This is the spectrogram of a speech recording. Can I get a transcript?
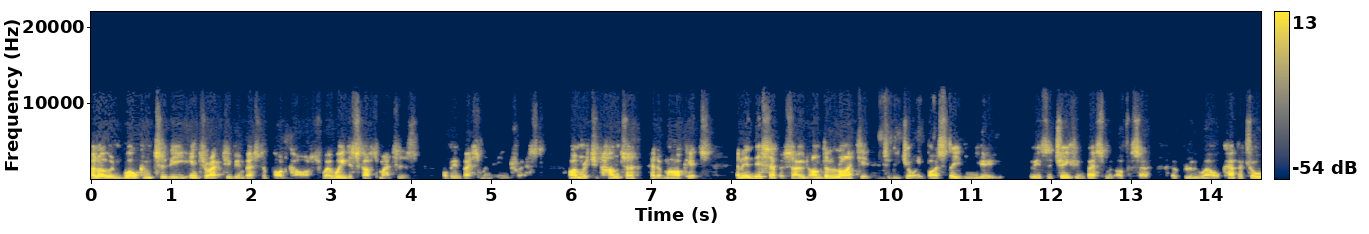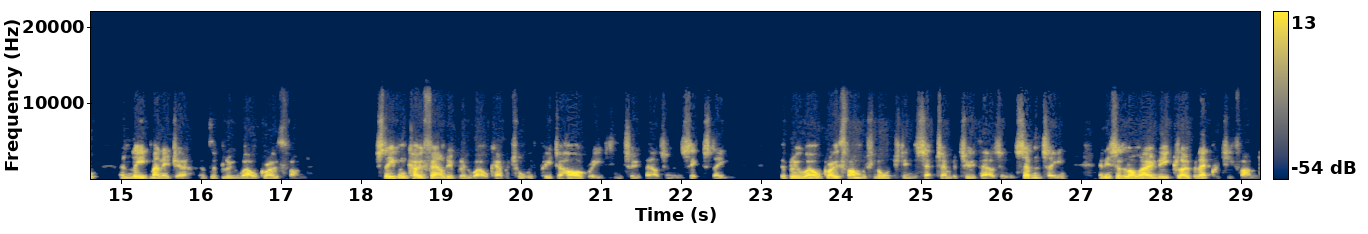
Hello, and welcome to the Interactive Investor Podcast, where we discuss matters of investment interest. I'm Richard Hunter, Head of Markets, and in this episode, I'm delighted to be joined by Stephen Yiu, who is the Chief Investment Officer at Blue Whale Capital and Lead Manager of the Blue Whale Growth Fund. Stephen co founded Blue Whale Capital with Peter Hargreaves in 2016. The Blue Whale Growth Fund was launched in September 2017 and is a long only global equity fund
